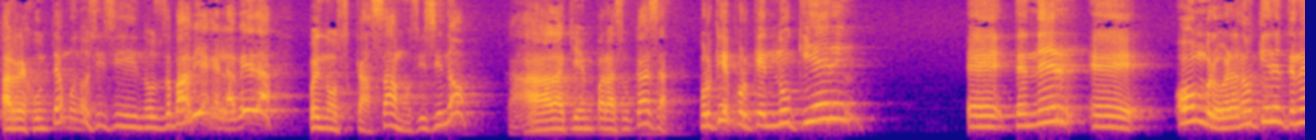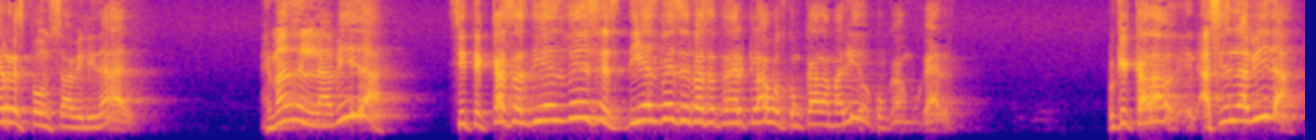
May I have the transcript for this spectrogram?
arrejuntémonos y si nos va bien en la vida, pues nos casamos. Y si no, cada quien para su casa. ¿Por qué? Porque no quieren eh, tener eh, hombro, ¿verdad? No quieren tener responsabilidad. Hermano, en la vida, si te casas diez veces, diez veces vas a tener clavos con cada marido, con cada mujer. Porque cada, así es la vida.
